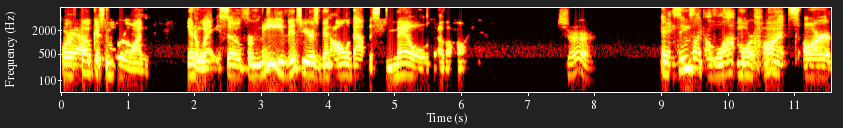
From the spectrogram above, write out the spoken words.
or Yeah. focus more on in a way. So for me, this year has been all about the smells of a haunt. Sure. And it seems like a lot more haunts are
